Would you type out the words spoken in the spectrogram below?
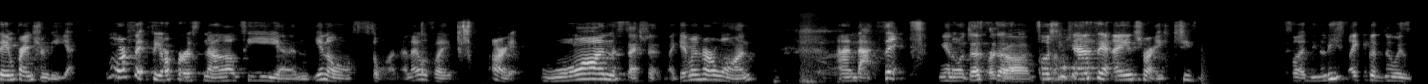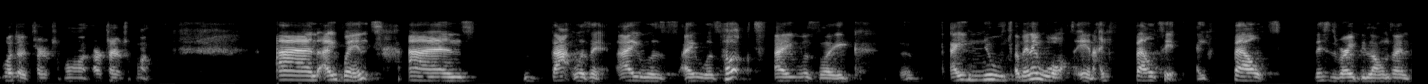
Same French Trudy, yeah. More fit for your personality and, you know, so on. And I was like, all right, one session. I given her one, and that's it. You know, just uh, so she can't say I ain't tried. She's so the least I could do is go to church one or church once. And I went, and that was it. I was I was hooked. I was like, I knew. I mean, I walked in, I felt it. I felt this is where I belongs, and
